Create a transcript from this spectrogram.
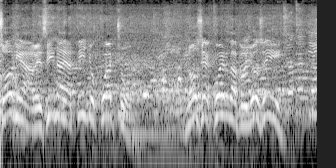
Sonia, vecina de Atillo 4. No se acuerda, pero yo sí. Yo también,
